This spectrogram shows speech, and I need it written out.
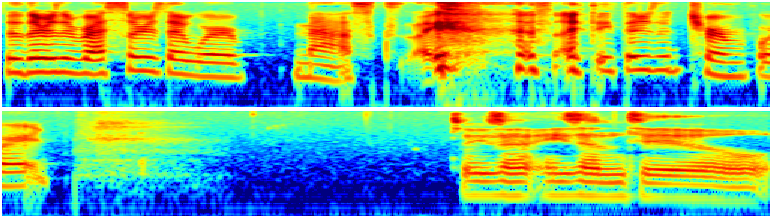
So they're the wrestlers that wear masks. I, I think there's a term for it. So he's in, he's into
